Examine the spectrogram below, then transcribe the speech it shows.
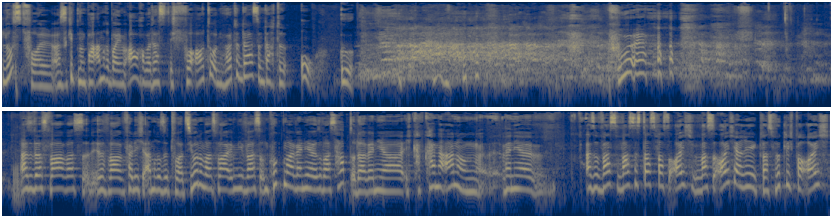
lustvoll. Also es gibt ein paar andere bei ihm auch, aber das, ich fuhr Auto und hörte das und dachte, oh, oh. cool. Also das war was, das war eine völlig andere Situation, aber es war irgendwie was. Und guckt mal, wenn ihr sowas habt oder wenn ihr, ich habe keine Ahnung, wenn ihr, also was, was ist das, was euch, was euch erregt, was wirklich bei euch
